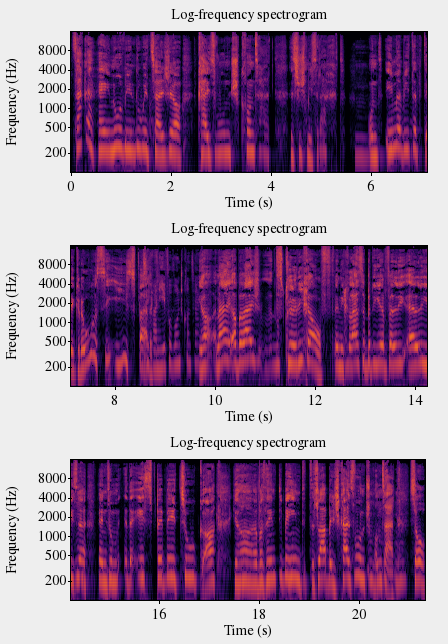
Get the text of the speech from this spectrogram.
sagen, hey, nur weil du jetzt sagst, ja, kein Wunschkonzert, es ist mein Recht. Und immer wieder der grosse Also ich Eisberg. habe nie von Wunschkonzert. Ja, nein, aber weißt, das höre ich auf, wenn ich Leserbriefe li- äh, lese, wenn es um den SBB-Zug geht. Ja, was haben die behindert? Das Leben ist kein Wunschkonzert. So,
